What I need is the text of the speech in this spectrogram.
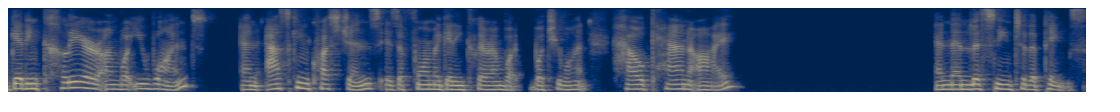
getting clear on what you want and asking questions is a form of getting clear on what what you want. How can i and then listening to the pings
